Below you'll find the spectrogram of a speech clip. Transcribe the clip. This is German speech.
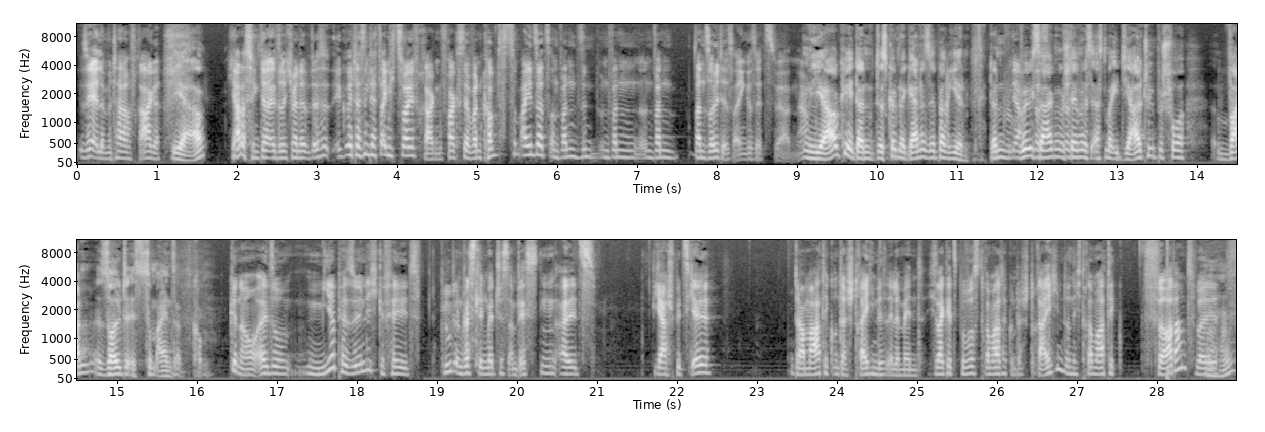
sehr elementare Frage. Ja. Ja, das hängt ja, also ich meine, das, ist, das, sind jetzt eigentlich zwei Fragen. Du fragst ja, wann kommt es zum Einsatz und wann sind und wann und wann, wann sollte es eingesetzt werden? Ja, ja okay, dann das können wir gerne separieren. Dann ja, würde ich das, sagen, das, stellen wir das erstmal idealtypisch vor. Wann sollte es zum Einsatz kommen? Genau, also mir persönlich gefällt Blut- und Wrestling-Matches am besten als ja speziell Dramatik unterstreichendes Element. Ich sage jetzt bewusst Dramatik unterstreichend und nicht Dramatik fördernd, weil mhm.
